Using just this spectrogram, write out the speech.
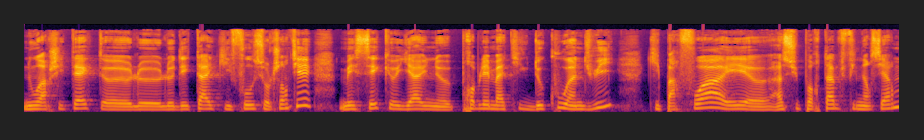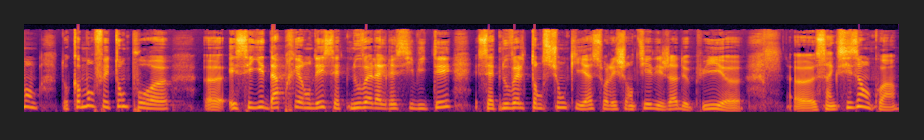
nous architectes, le, détail qu'il faut sur le chantier, mais c'est qu'il y a une problématique de coût induit qui parfois est insupportable financièrement. Donc, comment fait-on pour essayer d'appréhender cette nouvelle agressivité, cette nouvelle tension qu'il y a sur les chantiers déjà depuis euh, euh, 5-6 ans, quoi?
